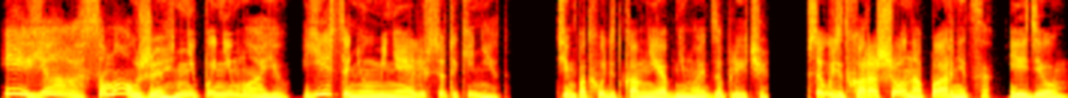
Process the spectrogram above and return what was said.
И я сама уже не понимаю, есть они у меня или все таки нет. Тим подходит ко мне и обнимает за плечи. Все будет хорошо, напарница, идем.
